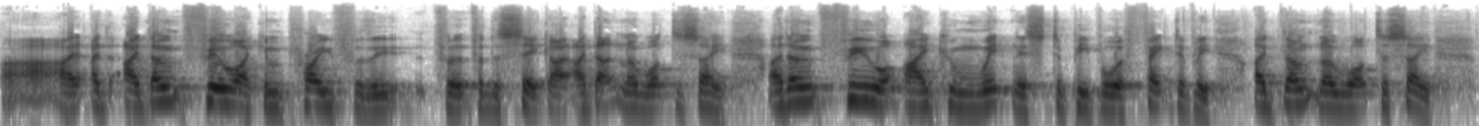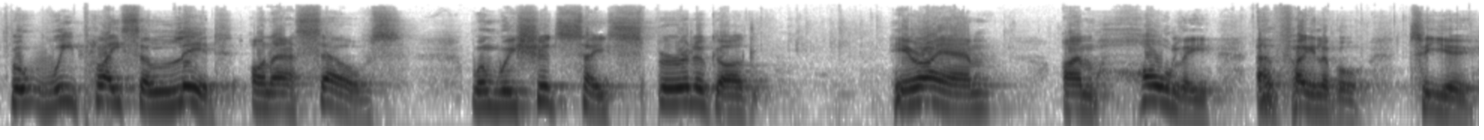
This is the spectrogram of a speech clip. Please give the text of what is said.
I, I, I, don't feel I can pray for the, for, for the sick. I, I don't know what to say. I don't feel I can witness to people effectively. I don't know what to say. But we place a lid on ourselves when we should say, Spirit of God, here I am. I'm wholly available to you.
